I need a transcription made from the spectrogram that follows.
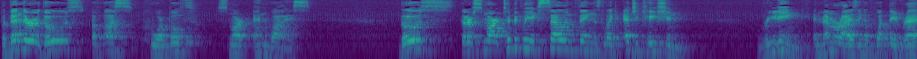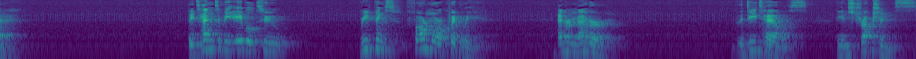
But then there are those of us who are both smart and wise. Those that are smart typically excel in things like education, reading, and memorizing of what they read. They tend to be able to read things far more quickly and remember the details, the instructions,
